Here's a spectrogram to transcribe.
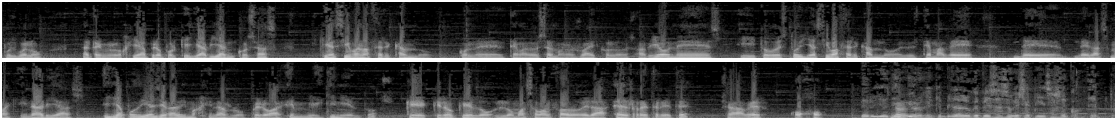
pues bueno, la tecnología, pero porque ya habían cosas que se iban acercando con el tema de los hermanos Wright con los aviones y todo esto ya se iba acercando el tema de, de, de las maquinarias y ya podías llegar a imaginarlo pero en 1500 que creo que lo, lo más avanzado era el retrete o sea a ver ojo Pero yo, No. yo creo que, lo que piensas, lo que se piensa es el concepto,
